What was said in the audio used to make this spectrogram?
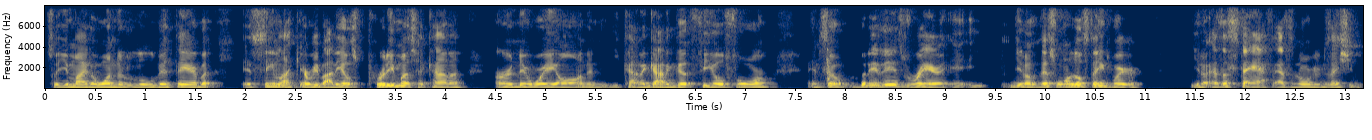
So you might have wondered a little bit there, but it seemed like everybody else pretty much had kind of earned their way on and you kind of got a good feel for them. And so, but it is rare. It, you know, that's one of those things where, you know, as a staff, as an organization,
